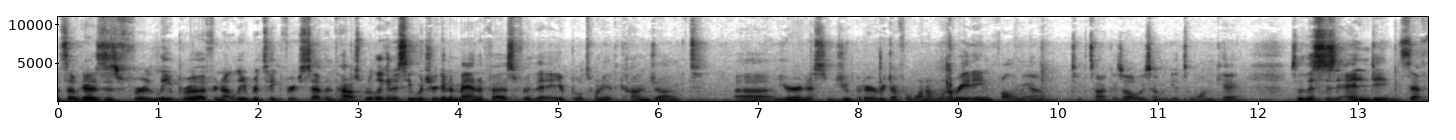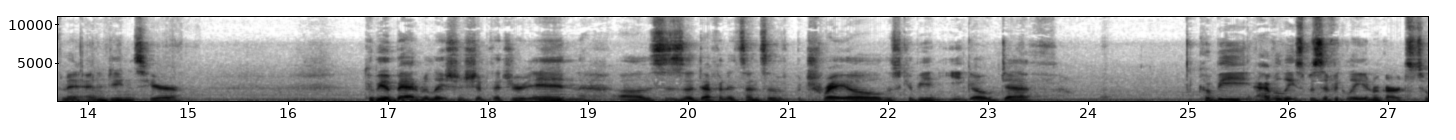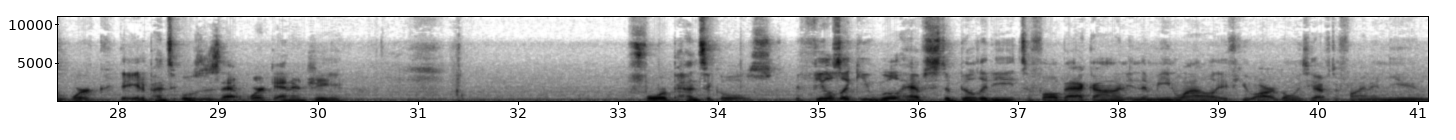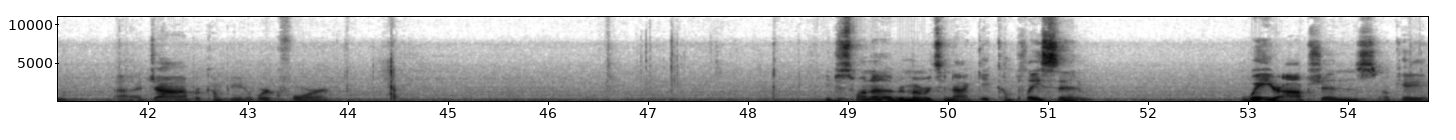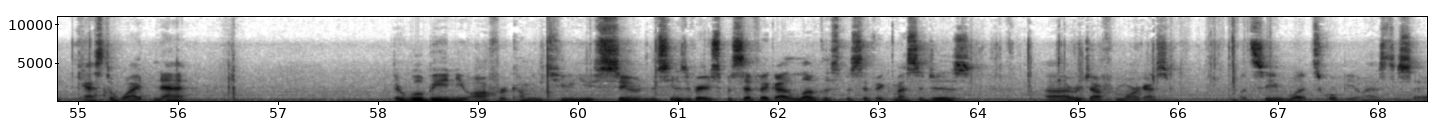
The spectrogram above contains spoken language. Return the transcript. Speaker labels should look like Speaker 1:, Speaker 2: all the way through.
Speaker 1: What's up, guys? This is for Libra. If you're not Libra, take for your seventh house. We're looking to see what you're going to manifest for the April 20th conjunct uh, Uranus and Jupiter. Reach out for one-on-one reading. Follow me on TikTok as always. I'm gonna get to 1K. So this is endings, definite endings here. Could be a bad relationship that you're in. Uh, this is a definite sense of betrayal. This could be an ego death could be heavily specifically in regards to work. The Eight of Pentacles is that work energy. Four Pentacles. It feels like you will have stability to fall back on in the meanwhile if you are going to have to find a new uh, job or company to work for. You just want to remember to not get complacent weigh your options, okay? Cast a wide net. There will be a new offer coming to you soon. This seems very specific. I love the specific messages. Uh, reach out for more, guys. Let's see what Scorpio has to say.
